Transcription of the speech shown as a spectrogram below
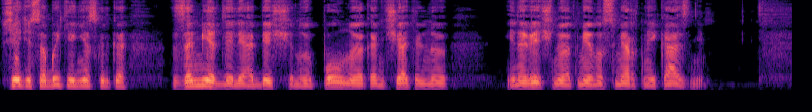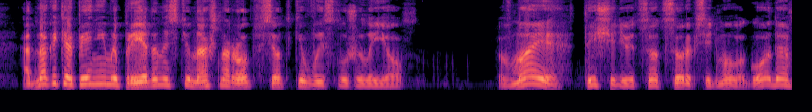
Все эти события несколько замедлили обещанную полную, окончательную и навечную отмену смертной казни. Однако терпением и преданностью наш народ все-таки выслужил ее. В мае 1947 года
